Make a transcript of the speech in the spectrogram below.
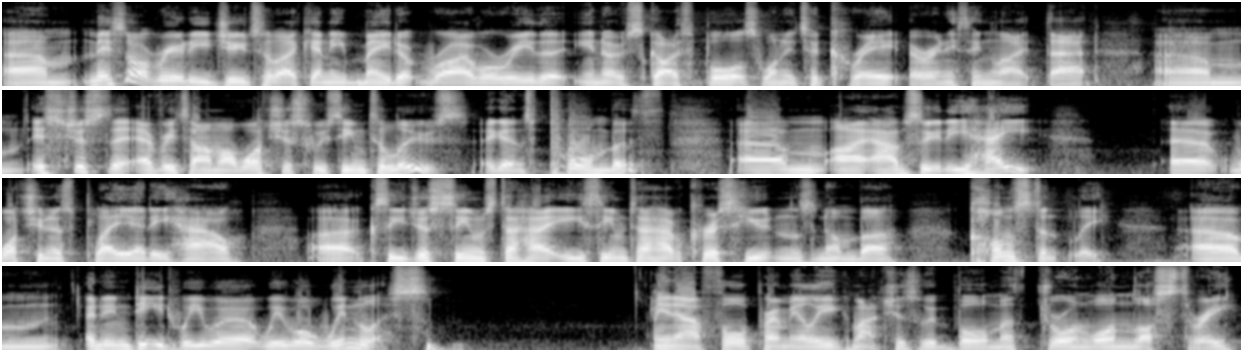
Um, it's not really due to like any made up rivalry that you know Sky Sports wanted to create or anything like that. Um, it's just that every time I watch us, we seem to lose against Bournemouth. Um, I absolutely hate uh, watching us play Eddie Howe because uh, he just seems to have he seemed to have Chris Hughton's number constantly. Um, and indeed, we were we were winless in our four Premier League matches with Bournemouth, drawn one, lost three.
